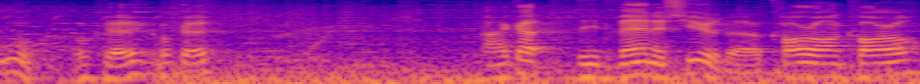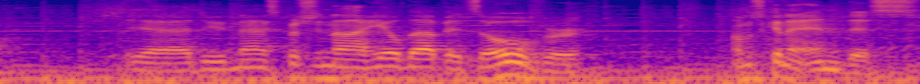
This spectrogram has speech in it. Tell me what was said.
Ooh, okay, okay. I got the advantage here, though. Carl on Carl. Yeah, dude, now, especially now I healed up, it's over. I'm just gonna end this.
